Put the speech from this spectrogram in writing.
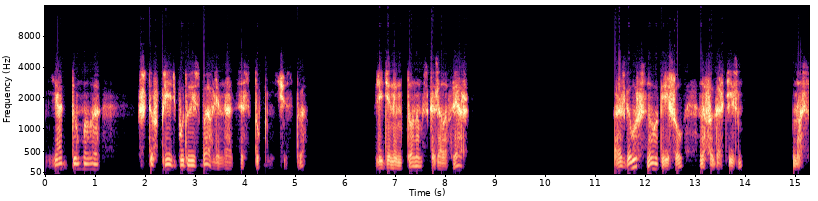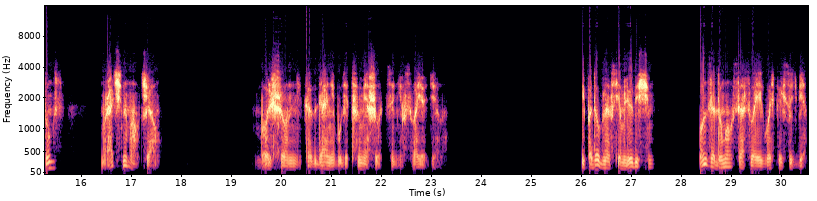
Я думала, что впредь буду избавлена от заступничества. Ледяным тоном сказала Фляр. Разговор снова перешел на фагортизм, но Сомс мрачно молчал. Больше он никогда не будет вмешиваться ни в свое дело. И, подобно всем любящим, он задумался о своей горькой судьбе.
